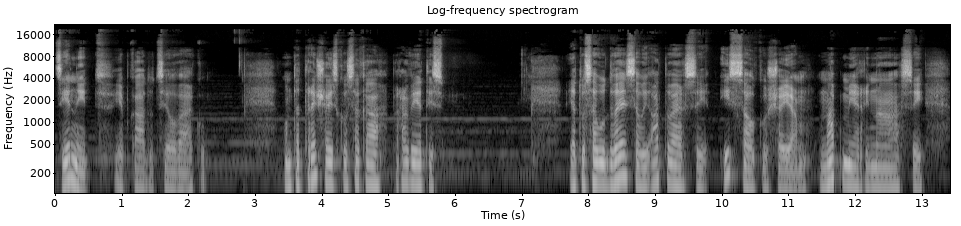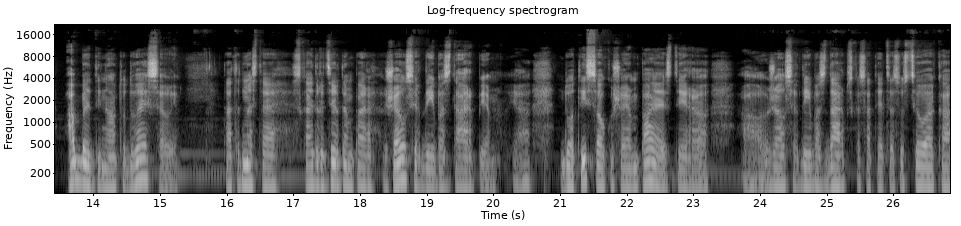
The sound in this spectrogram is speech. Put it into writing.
cienīt jebkādu cilvēku. Un tad trešais, ko saka pravietis, ja tu savu dvēseli atvērsi izsalkušajam un apmierināsi apbedinātu dvēseli, tātad mēs te skaidri dzirdam par žēlsirdības darbiem. Ja? Dot izsalkušajam paēst ir žēlsirdības darbs, kas attiecas uz cilvēka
